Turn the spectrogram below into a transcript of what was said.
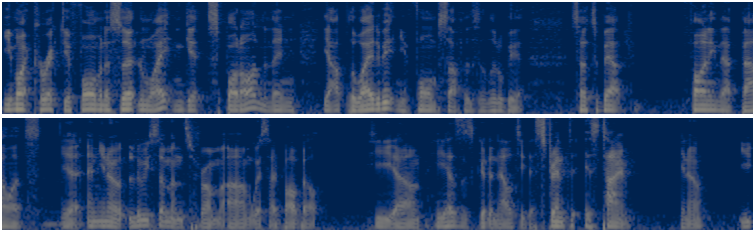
you might correct your form in a certain weight and get spot on, and then you up the weight a bit, and your form suffers a little bit. So it's about finding that balance. Yeah, and you know Louie Simmons from um, Westside Barbell, he um, he has this good analogy that strength is time. You know, you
